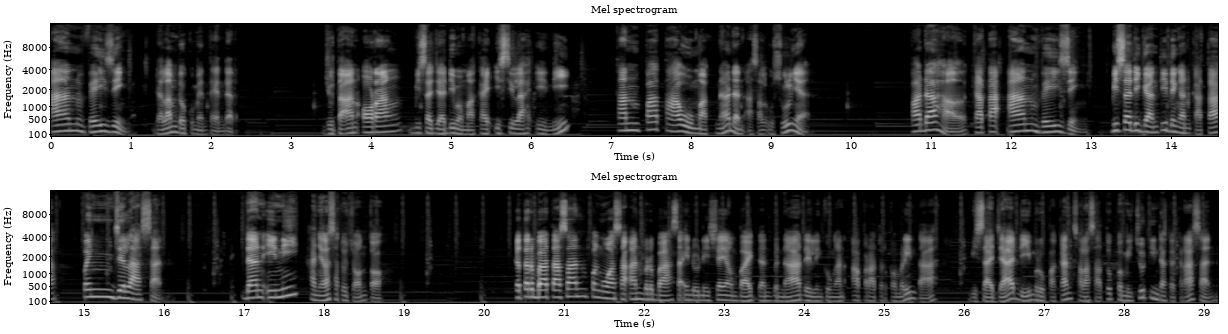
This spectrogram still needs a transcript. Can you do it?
aanwijzing dalam dokumen tender. Jutaan orang bisa jadi memakai istilah ini tanpa tahu makna dan asal-usulnya. Padahal kata aanwijzing bisa diganti dengan kata penjelasan. Dan ini hanyalah satu contoh. Keterbatasan penguasaan berbahasa Indonesia yang baik dan benar di lingkungan aparatur pemerintah bisa jadi merupakan salah satu pemicu tindak kekerasan,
